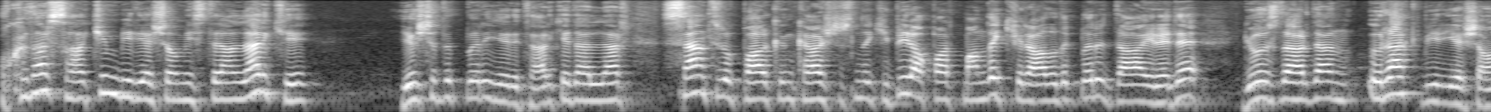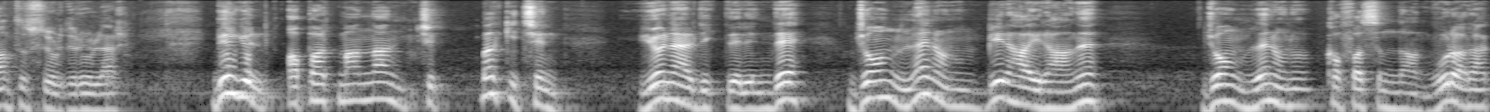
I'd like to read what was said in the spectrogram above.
O kadar sakin bir yaşamı isteyenler ki yaşadıkları yeri terk ederler. Central Park'ın karşısındaki bir apartmanda kiraladıkları dairede gözlerden ırak bir yaşantı sürdürürler. Bir gün apartmandan çıkmak için yöneldiklerinde John Lennon'un bir hayranı John Lennon'u kafasından vurarak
